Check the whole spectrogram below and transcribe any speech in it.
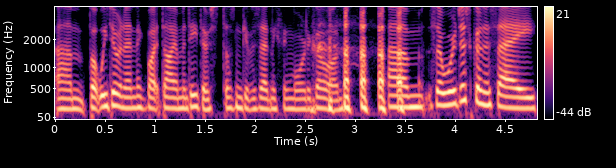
Um, but we don't know anything about Diamond either, so it doesn't give us anything more to go on. um, so we're just going to say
